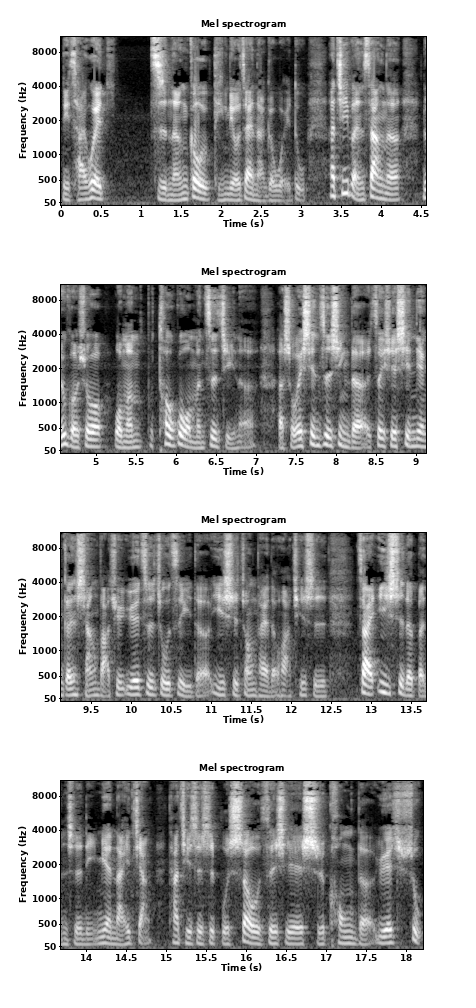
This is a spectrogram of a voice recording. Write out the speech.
你才会只能够停留在哪个维度。那基本上呢，如果说我们不透过我们自己呢，呃，所谓限制性的这些信念跟想法去约制住自己的意识状态的话，其实在意识的本质里面来讲，它其实是不受这些时空的约束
